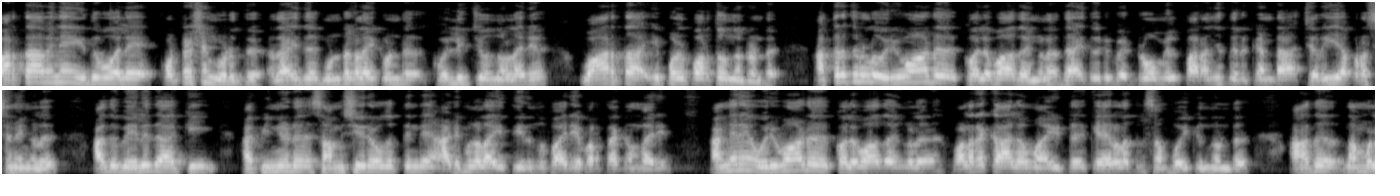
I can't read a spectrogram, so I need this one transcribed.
ഭർത്താവിനെ ഇതുപോലെ കൊട്ടേഷൻ കൊടുത്ത് അതായത് ഗുണ്ടകളെ കൊണ്ട് കൊല്ലിച്ചു എന്നുള്ളൊരു വാർത്ത ഇപ്പോൾ പുറത്തു വന്നിട്ടുണ്ട്. അത്തരത്തിലുള്ള ഒരുപാട് കൊലപാതകങ്ങൾ അതായത് ഒരു ബെഡ്റൂമിൽ പറഞ്ഞു തീർക്കേണ്ട ചെറിയ പ്രശ്നങ്ങൾ അത് വലുതാക്കി പിന്നീട് സംശയരോഗത്തിന്റെ അടിമകളായി തീരുന്നു ഭാര്യ ഭർത്താക്കന്മാര്. അങ്ങനെ ഒരുപാട് കൊലപാതകങ്ങൾ വളരെ കാലമായിട്ട് കേരളത്തിൽ സംഭവിക്കുന്നുണ്ട്. അത് നമ്മൾ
